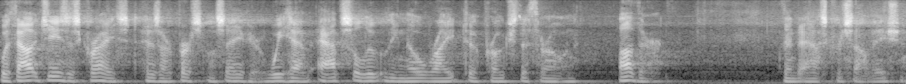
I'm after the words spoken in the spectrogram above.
Without Jesus Christ as our personal Savior, we have absolutely no right to approach the throne other than to ask for salvation.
